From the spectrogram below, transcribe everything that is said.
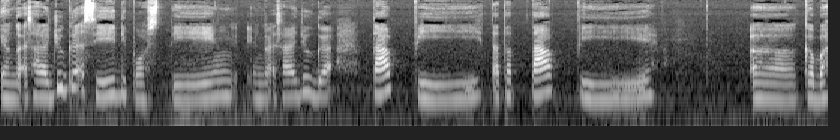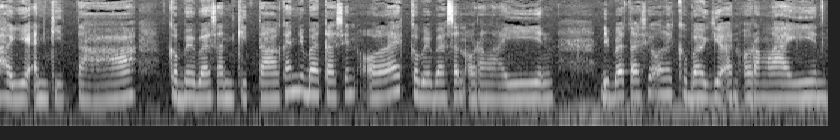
Ya nggak salah juga sih diposting ya nggak salah juga. Tapi tetapi eh, kebahagiaan kita kebebasan kita kan dibatasin oleh kebebasan orang lain dibatasi oleh kebahagiaan orang lain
